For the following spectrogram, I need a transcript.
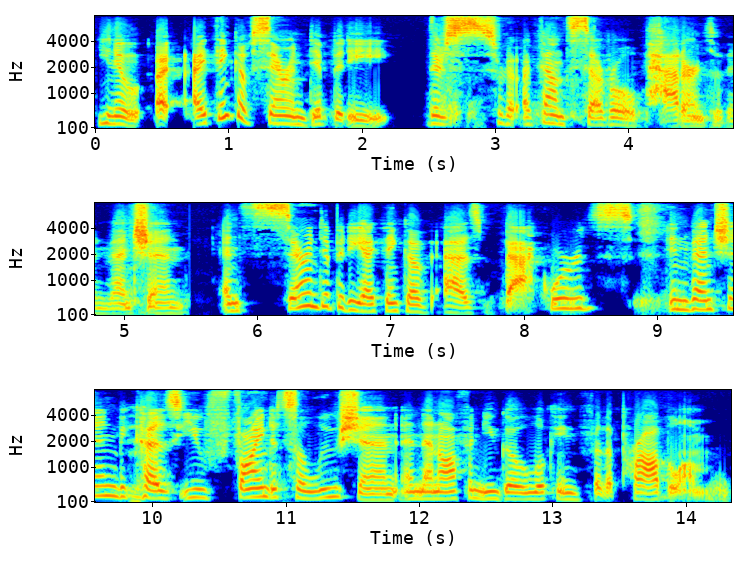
you know, I, I think of serendipity. There's sort of, I found several patterns of invention. And serendipity, I think of as backwards invention mm-hmm. because you find a solution and then often you go looking for the problem.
